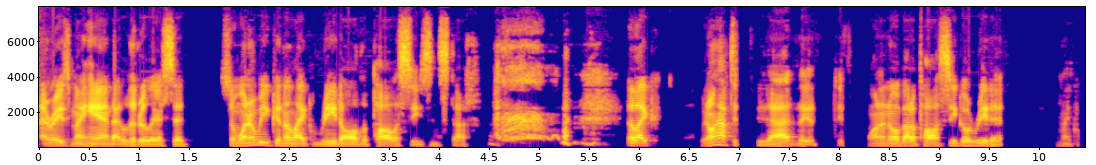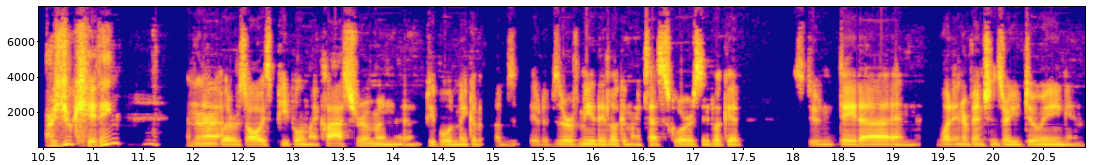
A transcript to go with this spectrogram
I raised my hand. I literally I said, "So when are we going to like read all the policies and stuff?" They're like, "We don't have to do that. If you want to know about a policy, go read it." I'm like, "Are you kidding?" And then I, there was always people in my classroom, and uh, people would make a, they would observe me. They'd look at my test scores. They'd look at student data and what interventions are you doing. And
